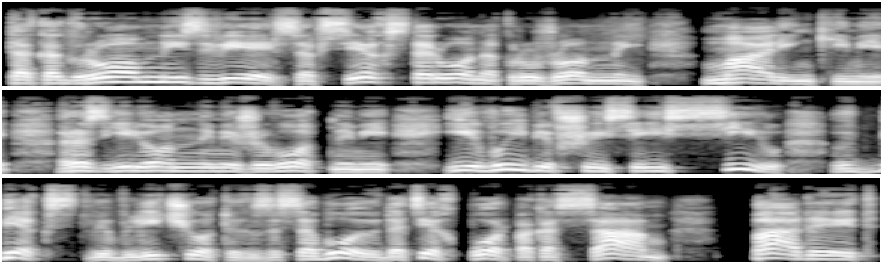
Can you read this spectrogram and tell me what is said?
Так огромный зверь, со всех сторон окруженный маленькими, разъяренными животными и выбившийся из сил, в бегстве влечет их за собою до тех пор, пока сам падает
